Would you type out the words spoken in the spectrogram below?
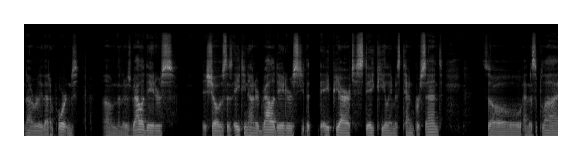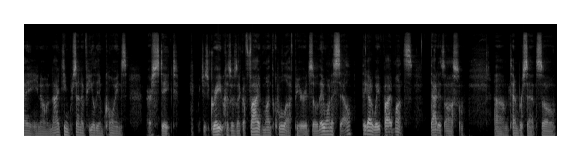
not really that important. Um, then there's validators. It shows there's 1,800 validators. The, the APR to stake Helium is 10%. So, and the supply, you know, 19% of Helium coins are staked, which is great because there's like a five month cool off period. So they want to sell, they got to wait five months. That is awesome. Um, 10%. So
